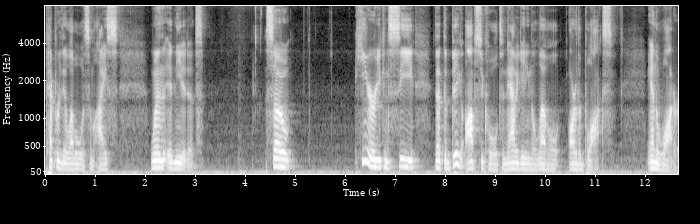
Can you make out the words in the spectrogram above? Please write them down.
pepper the level with some ice when it needed it. So here you can see that the big obstacle to navigating the level are the blocks and the water.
